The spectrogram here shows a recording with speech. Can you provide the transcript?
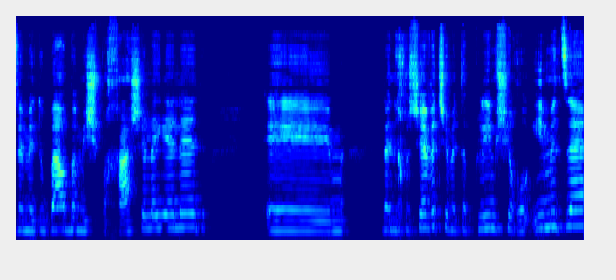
ומדובר במשפחה של הילד, אמ, ואני חושבת שמטפלים שרואים את זה,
